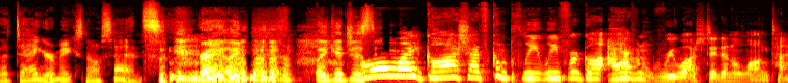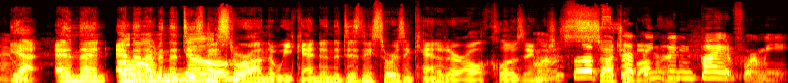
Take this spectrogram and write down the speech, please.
the dagger makes no sense. right? Like like it just oh my gosh, I've completely forgot. I haven't rewatched it in a long time. yeah. And then and then oh, I'm Oh, in the Disney store on the weekend and the Disney stores in Canada are all closing, which I'm is so such a upset that you bummer. didn't buy it for me.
